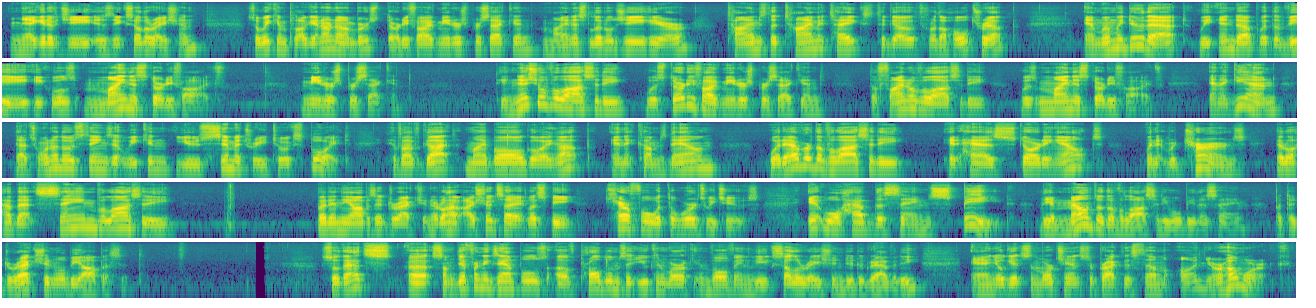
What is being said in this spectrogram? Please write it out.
Negative g is the acceleration. So we can plug in our numbers, 35 meters per second minus little g here, times the time it takes to go for the whole trip. And when we do that, we end up with a v equals minus 35 meters per second. The initial velocity was 35 meters per second. The final velocity was minus 35. And again, that's one of those things that we can use symmetry to exploit. If I've got my ball going up and it comes down, whatever the velocity it has starting out, when it returns, it'll have that same velocity but in the opposite direction. It'll have I should say, let's be careful with the words we choose. It will have the same speed. The amount of the velocity will be the same, but the direction will be opposite. So that's uh, some different examples of problems that you can work involving the acceleration due to gravity, and you'll get some more chance to practice them on your homework.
